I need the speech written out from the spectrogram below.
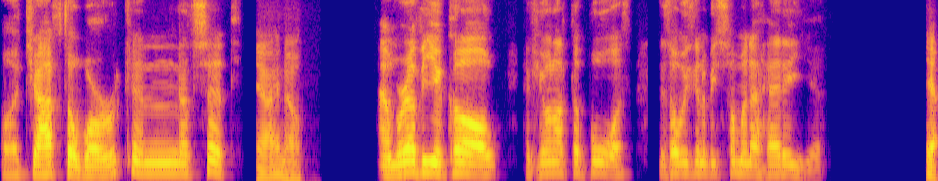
But you have to work, and that's it. yeah i know. And wherever you go, if you're not the boss, there's always going to be someone ahead of you. yeah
